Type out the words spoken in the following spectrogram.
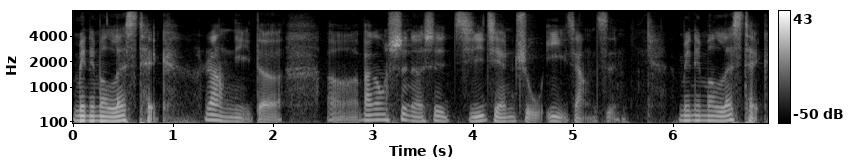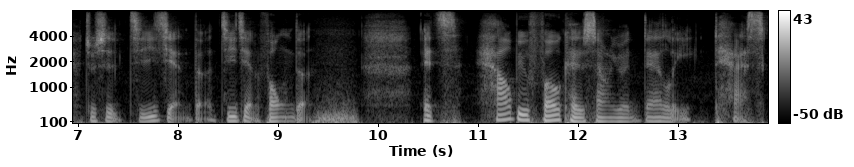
minimalistic，让你的呃办公室呢是极简主义这样子。Minimalistic 就是极简的、极简风的。It's help you focus on your daily task，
